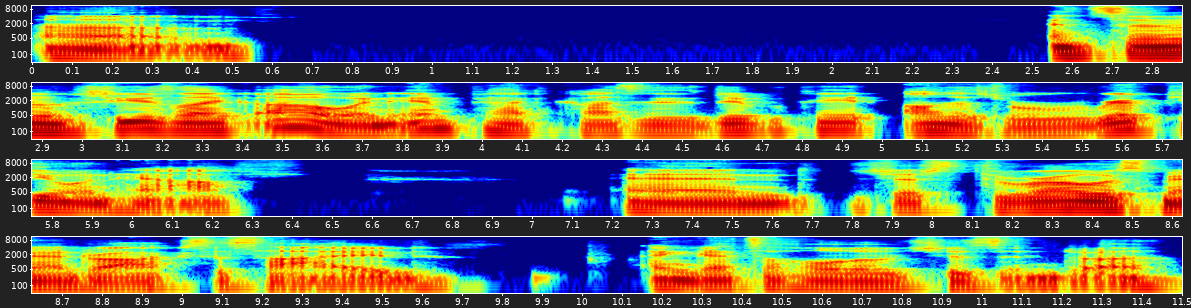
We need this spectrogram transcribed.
Um, and so she's like, "Oh, an impact causes a duplicate. I'll just rip you in half," and just throws Madrox aside and gets a hold of Jazinda.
